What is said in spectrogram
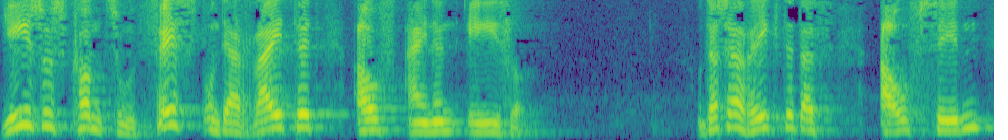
Jesus kommt zum Fest und er reitet auf einen Esel. Und das erregte das Aufsehen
